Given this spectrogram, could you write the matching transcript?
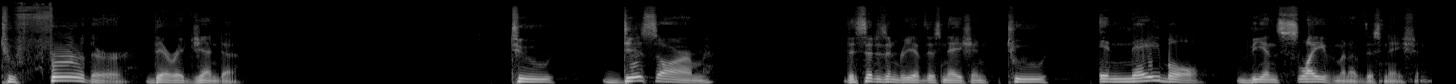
to further their agenda, to disarm the citizenry of this nation to enable the enslavement of this nation.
